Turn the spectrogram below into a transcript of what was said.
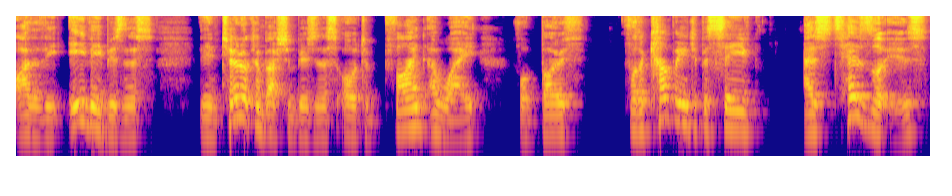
either the EV business, the internal combustion business, or to find a way for both, for the company to perceive as Tesla is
